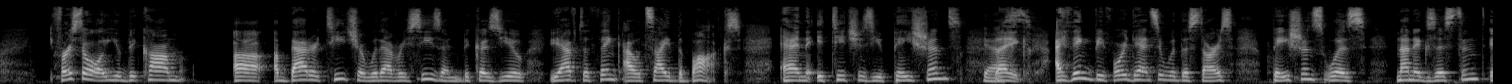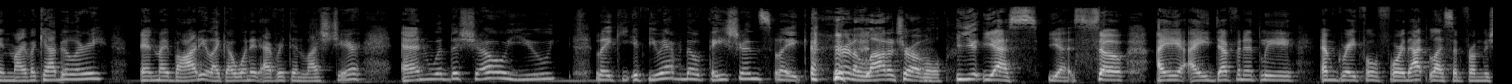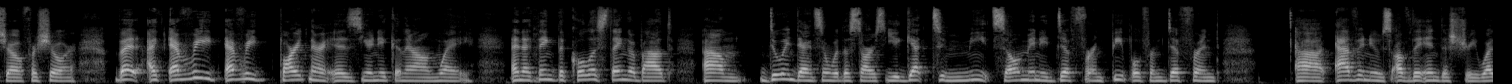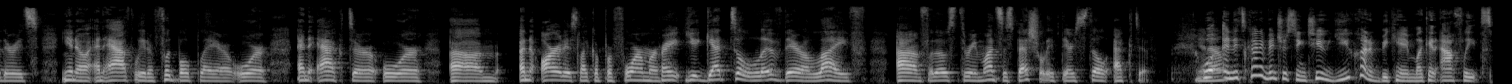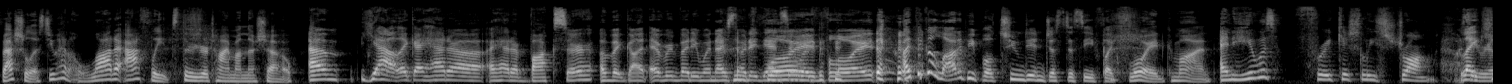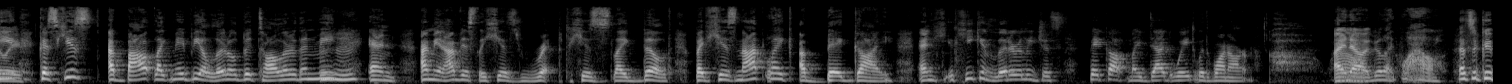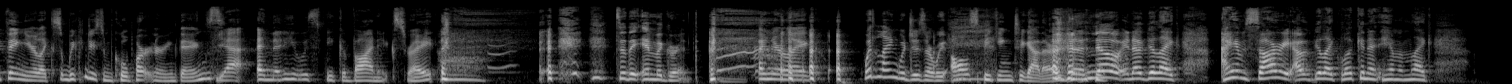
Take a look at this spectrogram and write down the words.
first of all you become uh, a better teacher with every season because you you have to think outside the box and it teaches you patience Yes. like i think before dancing with the stars patience was non-existent in my vocabulary and my body. Like i wanted everything last year. And with the show you like if you have no patience like you're in a lot of trouble. You, yes yes. So i i definitely am grateful for that lesson from the show for sure. But I, every every partner is unique in their own way. And i think the coolest thing about um, doing dancing with the stars you get to meet so many different people from different uh, avenues of the industry, whether it's you know an athlete, a football player, or an actor, or um, an artist like a performer. Right. You get to live their life um, for those three months, especially if they're still active. you well know? and it's kind of interesting too you kind of became like an athlete specialist you had a lot of athletes through your time on the show Um, yeah, like I had a I had a boxer. Oh my god, everybody when I started dancing with Floyd. i think a lot of people tuned in just to see like floyd come on and he was freakishly strong. Was he like really? because he's about like maybe a little bit taller than me, Mm-hmm. and I mean obviously he's ripped, he's like built, but he's not like a big guy, and he, he can literally just pick up my dead weight with one arm. I know. I'd be like, wow. That's a good thing. You're like, so we can do some cool partnering things. Yeah. And then he would speak Ebonics, right? to the immigrant. And you're like, what languages are we all speaking together? no, and I'd be like, I am sorry. I would be like looking at him. I'm like,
